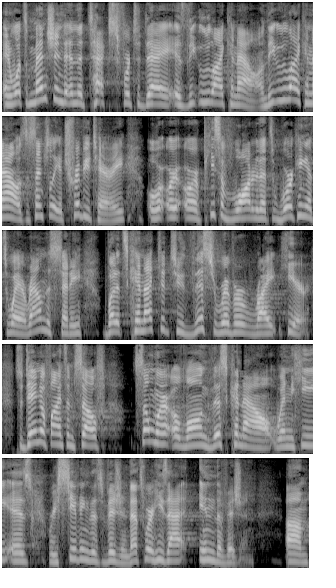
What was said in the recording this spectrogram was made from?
And what's mentioned in the text for today is the Ulai Canal. And the Ulai Canal is essentially a tributary or, or, or a piece of water that's working its way around the city, but it's connected to this river right here. So Daniel finds himself somewhere along this canal when he is receiving this vision. That's where he's at in the vision. Um,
